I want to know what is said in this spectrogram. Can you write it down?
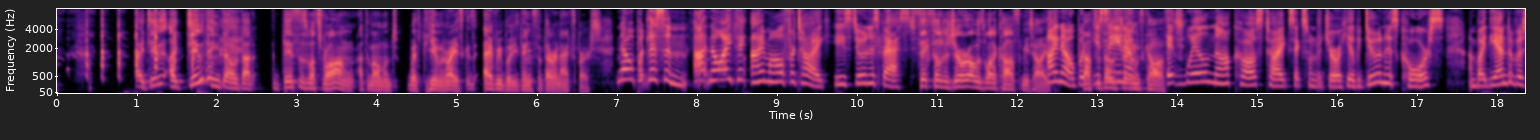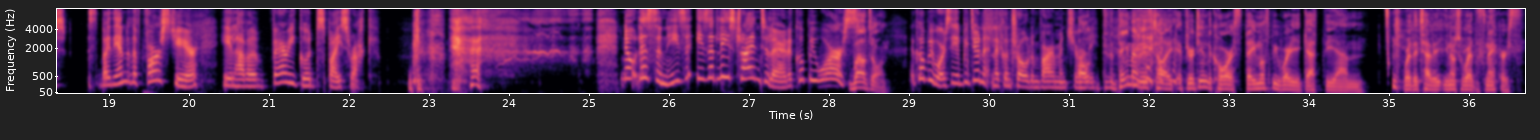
I do, I do think though that this is what's wrong at the moment with the human race because everybody thinks that they're an expert. no, but listen, I, no, I think I'm all for Tig. He's doing his best. Six hundred euro is what it cost me, Ty. I know, but that's you see now, cost. it will not cost Tig 600 euro. He'll be doing his course, and by the end of it, by the end of the first year, he'll have a very good spice rack. no, listen, he's he's at least trying to learn. It could be worse. well done. It could be worse. He'll be doing it in a controlled environment, Oh, surely. the thing about it is, Ty, if you're doing the course, they must be where you get the um, where they tell you, you know, to wear the Snickers.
